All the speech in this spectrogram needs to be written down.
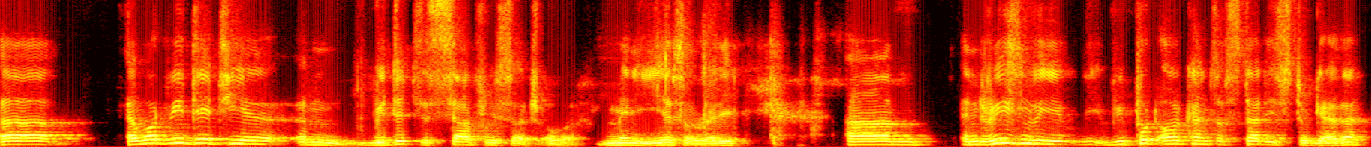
uh, and what we did here, um, we did this self-research over many years already. Um, and recently we, we put all kinds of studies together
